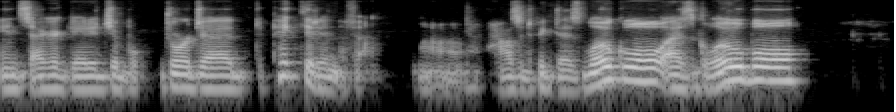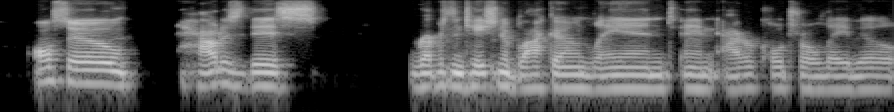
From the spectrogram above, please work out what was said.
in segregated Georgia depicted in the film? Uh, how's it depicted as local, as global? Also, how does this representation of black owned land and agricultural labor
